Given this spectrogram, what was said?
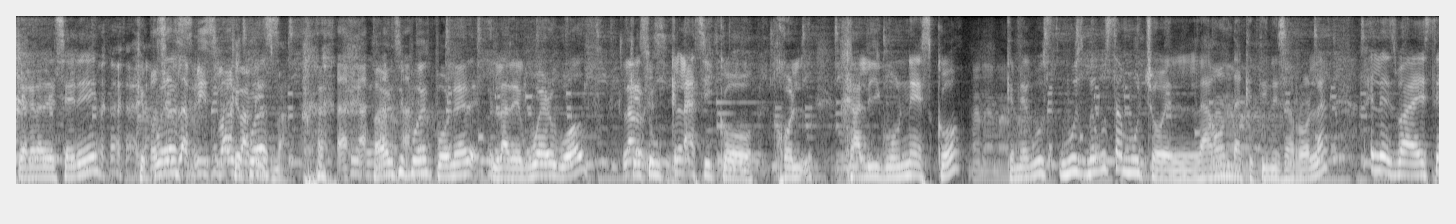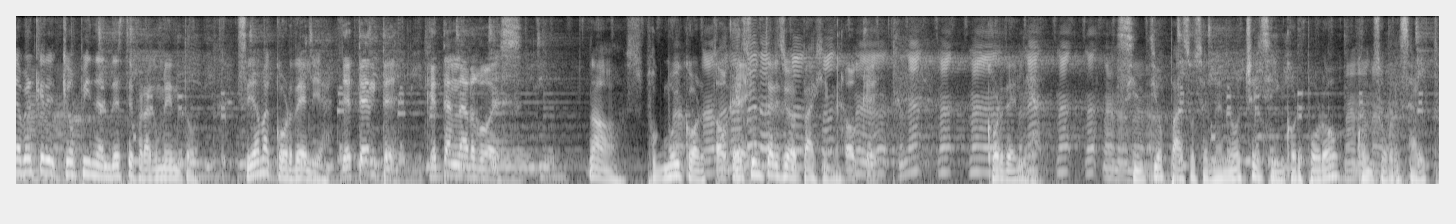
te agradeceré que O sea, puedas. es la misma. que Es la puedas- misma. a ver si puedes poner la de Werewolf, Claro que es que un sí. clásico jaligonesco. Que me, gusta me gusta mucho el- la onda que tiene esa rola. Ahí les va este, a ver qué, qué opinan de este fragmento. Se llama Cordelia. Detente. ¿Qué tan largo es? No, es muy corto. Es un tercio de página. Ok. Cordelia. Sintió pasos en la noche y se incorporó con sobresalto.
